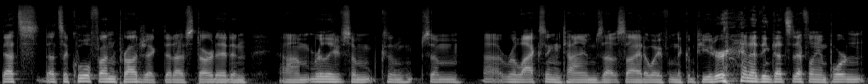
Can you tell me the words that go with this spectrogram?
that's that's a cool, fun project that I've started, and um, really some some some uh, relaxing times outside away from the computer, and I think that's definitely important.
